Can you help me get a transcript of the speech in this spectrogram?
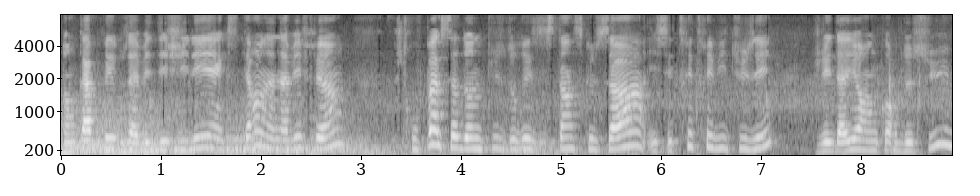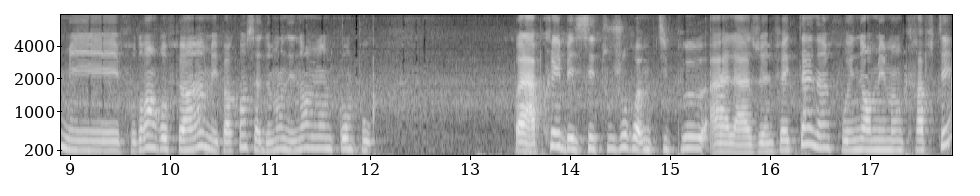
Donc après, vous avez des gilets, etc. On en avait fait un. Je trouve pas que ça donne plus de résistance que ça. Et c'est très très vite usé. Je l'ai d'ailleurs encore dessus, mais il faudra en refaire un. Mais par contre, ça demande énormément de compos. Voilà, après, ben, c'est toujours un petit peu à la The Infected. Il hein. faut énormément crafter,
